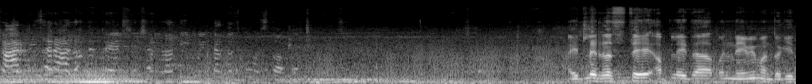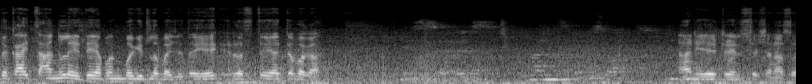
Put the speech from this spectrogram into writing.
चारनी जर आलो तर ट्रेन स्टेशनला तीन मिनिटातच पोहोचतो आपण. इथले रस्ते आपल्या इथं आपण नेहमी म्हणतो की इथं काय चांगलं आहे ते आपण बघितलं पाहिजे. तर हे रस्ते आहेत ते बघा. आणि हे ट्रेन स्टेशन असं.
